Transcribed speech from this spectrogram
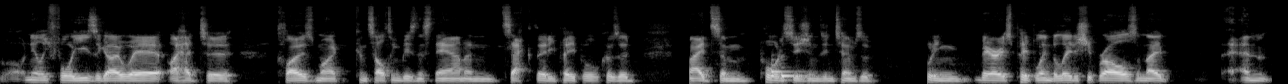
oh, nearly four years ago where I had to close my consulting business down and sack 30 people because I'd made some poor decisions in terms of putting various people into leadership roles and they and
